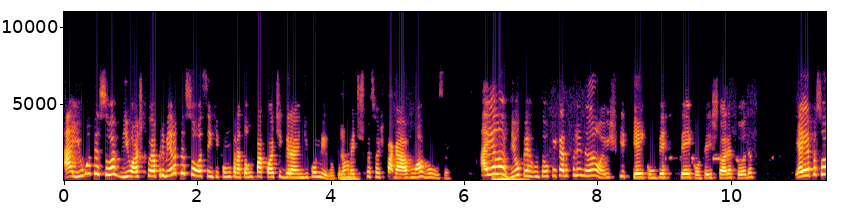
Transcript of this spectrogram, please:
Aí uma pessoa viu, acho que foi a primeira pessoa assim que contratou um pacote grande comigo, que normalmente as pessoas pagavam avulsa. Aí ela viu, perguntou o que era, eu falei, não, eu expliquei, conversei, contei a história toda. E aí a pessoa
